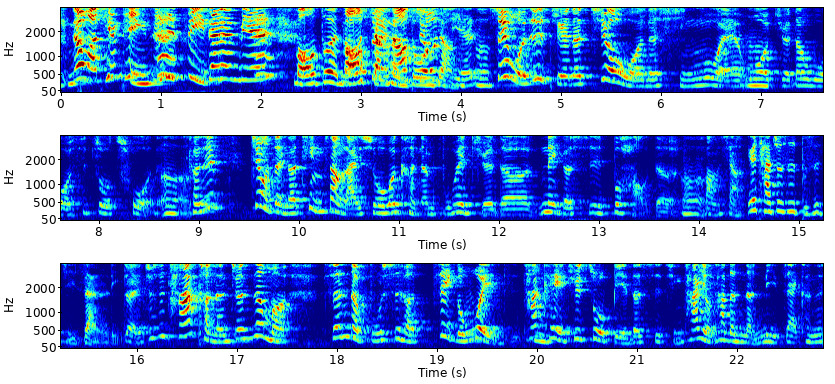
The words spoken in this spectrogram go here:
你知道吗？天平就是自己在那边矛盾、矛盾，然后纠结。Uh. 所以我就觉得，就我的行为，uh. 我觉得我是做错的。Uh. 可是。就整个 team 上来说，我可能不会觉得那个是不好的方向，嗯、因为他就是不是集战力。对，就是他可能就那么真的不适合这个位置，他可以去做别的事情，嗯、他有他的能力在，可能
